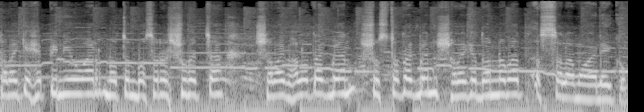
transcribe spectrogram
সবাইকে হ্যাপি নিউ ইয়ার নতুন বছরের শুভেচ্ছা। সবাই ভালো থাকবেন, সুস্থ থাকবেন। সবাইকে ধন্যবাদ। আসসালামু আলাইকুম।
